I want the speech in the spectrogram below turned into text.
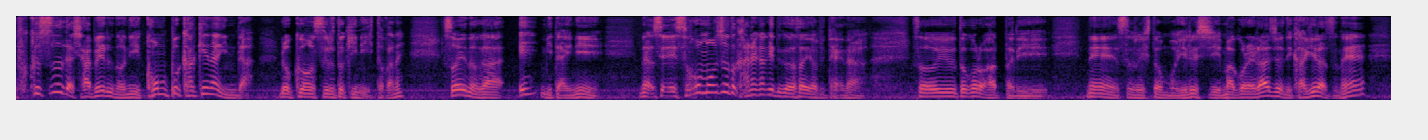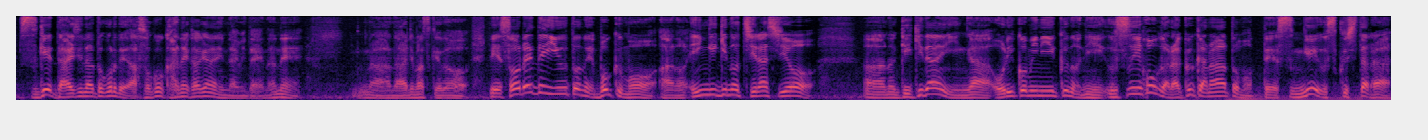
複数がしゃべるのにコンプかけないんだ。録音する時にとかね。そういうのがえ？みたいにそこもうちょっと金かけてくださいよみたいなそういうところあったりねする人もいるしまあこれラジオに限らずねすげえ大事なところであそこ金かけないんだみたいなねあのありますけどでそれで言うとね僕もあの演劇のチラシをあの劇団員が折り込みに行くのに薄い方が楽かなと思ってすんげえ薄くしたら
